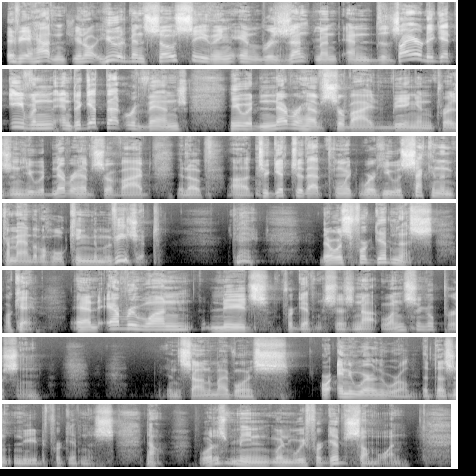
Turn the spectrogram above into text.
If he hadn't, you know, he would have been so seething in resentment and desire to get even and to get that revenge, he would never have survived being in prison. He would never have survived, you know, uh, to get to that point where he was second in command of the whole kingdom of Egypt. Okay. There was forgiveness. Okay. And everyone needs forgiveness. There's not one single person in the sound of my voice or anywhere in the world that doesn't need forgiveness. Now, what does it mean when we forgive someone?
